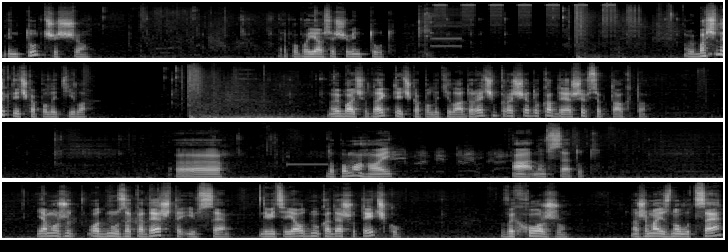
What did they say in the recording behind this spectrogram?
Він тут чи що? Я побоявся, що він тут. Ви бачили, як тичка полетіла? Ну, ви бачили, так, як тичка полетіла. До речі, краще я докадешився б так-то. Е, допомагай. А, ну все тут. Я можу одну закадешти і все. Дивіться, я одну кадешу тичку. Виходжу. Нажимаю знову С.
